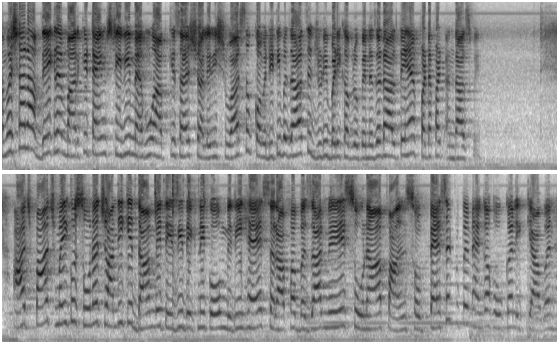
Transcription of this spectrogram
नमस्कार, आप देख रहे हैं मार्केट टाइम्स टीवी। मैं हूँ आपके साथ शालिनी श्रीवास्तव। कॉमोडिटी बाज़ार से जुड़ी बड़ी खबरों पर नज़र डालते हैं फटाफट अंदाज में। आज 5 मई को सोना चांदी के दाम में तेज़ी देखने को मिली है। सराफा बाज़ार में सोना पाँच रुपए महँगा होकर इक्यावन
